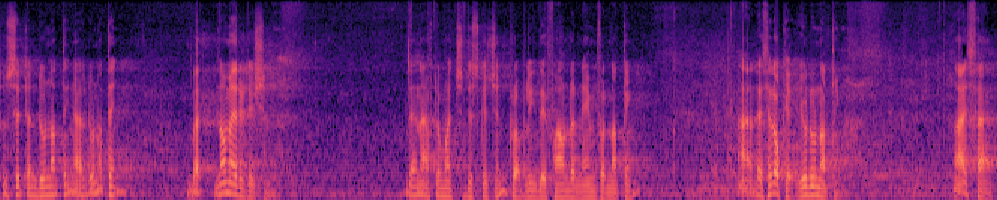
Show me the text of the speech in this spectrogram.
to sit and do nothing, I'll do nothing, but no meditation. Then after much discussion, probably they found a name for nothing. And I said, okay, you do nothing. I sat.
